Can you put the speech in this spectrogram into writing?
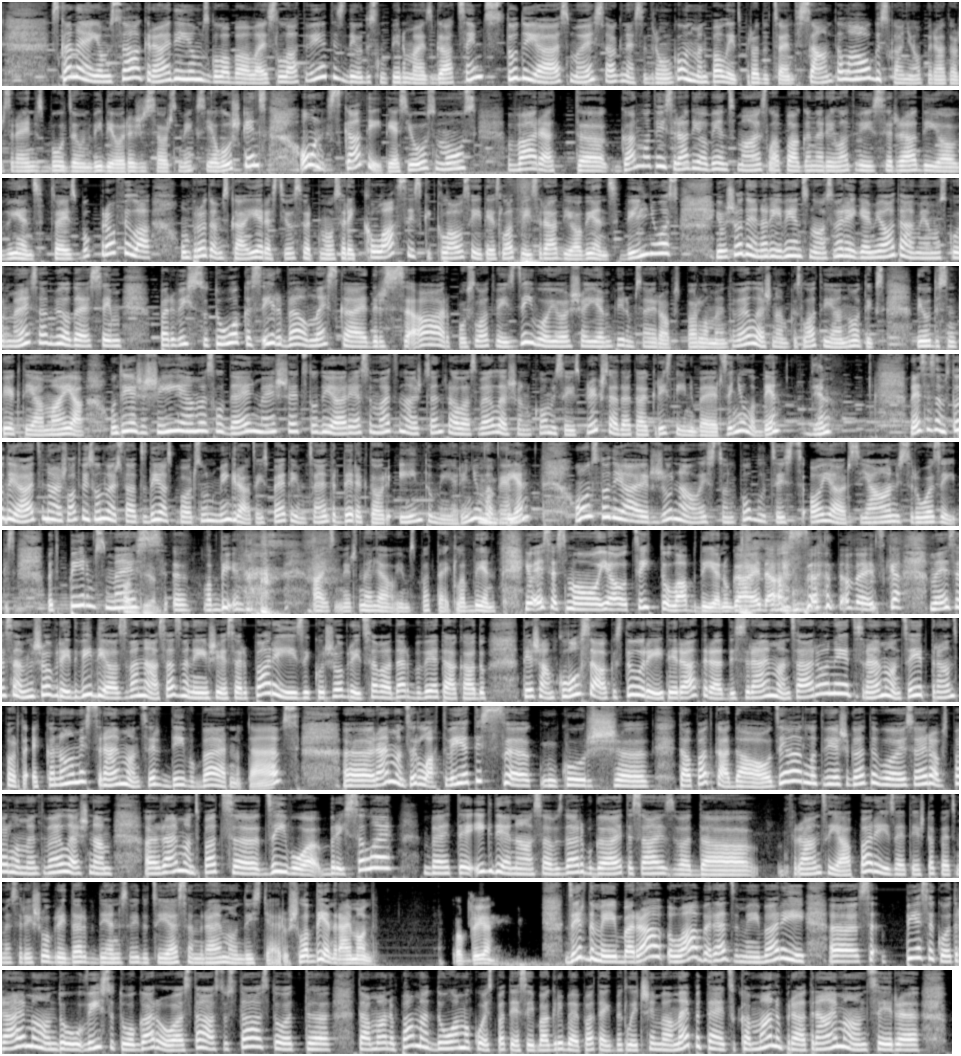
Skanējumu sāk raidījums Globālais Latvietis 21. gadsimts. Studijā esmu es, Agnese Drunka, un man palīdz producente Santa Lauga, skaņu operators Reinis Budze un video režisors Miks Jeluškins. Un skatīties jūs mūs varat uh, gan Latvijas Radio 1 mājaslapā, gan arī Latvijas Radio 1 Facebook profilā. Un, protams, kā ierasts, jūs varat mūs arī klasiski klausīties Latvijas Radio 1 viļņos, jo šodien arī viens no svarīgiem jautājumiem, uz kur mēs atbildēsim par visu to, kas ir vēl neskaidrs ārpus Latvijas dzīvojošajiem pirms Eiropas parlamenta vēlēšanām, kas Latvijas Latvijā notiks 25. maijā. Un tieši šī iemesla dēļ mēs šeit studijā arī esam aicinājuši Centrālās vēlēšanu komisijas priekšsēdētāju Kristīnu Bērziņu. Labdien! Dien. Mēs esam studijā aicinājuši Latvijas Universitātes diasporas un migrācijas pētījuma centra direktoru Intu Mieriņu. Labdien! Un studijā ir žurnālists un publicists Ojārs Jānis Rozītis. Bet pirms mēs. Labdien! Uh, labdien. Aizmirst, neļauj jums pateikt labdien. Jo es esmu jau citu labdienu gaidās. tāpēc, ka mēs esam šobrīd video zvanā sazvanījušies ar Parīzi, kur šobrīd savā darba vietā kādu tiešām klusāku stūrīti ir atradis Raimons Āronietis. Raimons ir transporta ekonomists, Raimons ir divu bērnu tēvs. Uh, Raimons ir latvietis, uh, kurš uh, tāpat kā daudzi ārlatvieši gatavojas Eiropas parlamenta vēlēšanām. Raimons pats dzīvo Briselē, bet ikdienā savas darba gaitas aizvada Francijā, Parīzē. Tieši tāpēc mēs arī šobrīd darba dienas viducī esam Raimondu izķēruši. Labdien, Raimond! Labdien! Dzirdamība, ra, laba redzamība arī. Uh, Piesakot Raimondu visu to garo stāstu stāstot, tā mana pamatdoma, ko es patiesībā gribēju pateikt, bet līdz šim vēl nepateicu, ka, manuprāt, Raimonds ir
